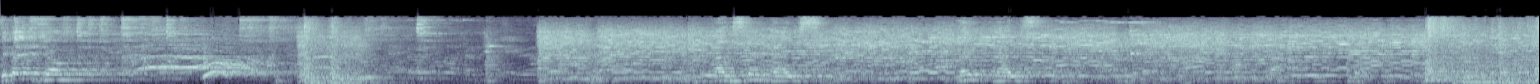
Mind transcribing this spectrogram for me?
Kita lihat, Jom. Nice, very nice. Very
